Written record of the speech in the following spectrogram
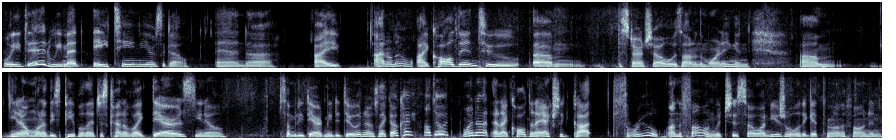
we did. We met 18 years ago, and uh, I, I don't know. I called into um, the Stern Show. It was on in the morning, and um, you know, I'm one of these people that just kind of like dares. You know, somebody dared me to do it, and I was like, okay, I'll do it. Why not? And I called, and I actually got through on the phone, which is so unusual to get through on the phone. And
